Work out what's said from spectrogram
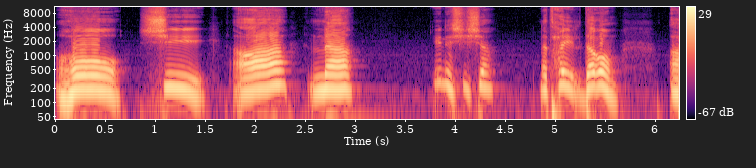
הו, שי, אה, נא. הנה שישה. נתחיל, דרום. אה,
